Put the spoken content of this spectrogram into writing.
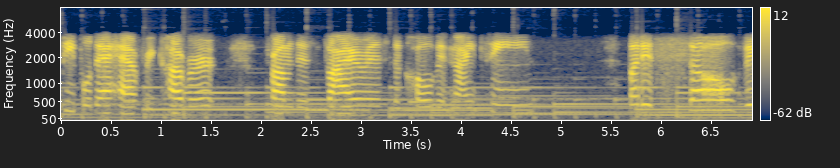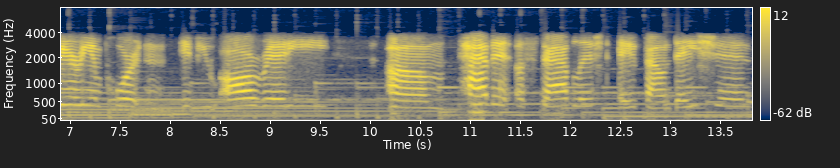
people that have recovered from this virus, the COVID 19. But it's so very important if you already um, haven't established a foundation.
